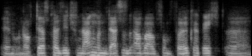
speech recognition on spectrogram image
Ähm, und auch das passiert schon lange und das ist aber vom Völkerrecht äh,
